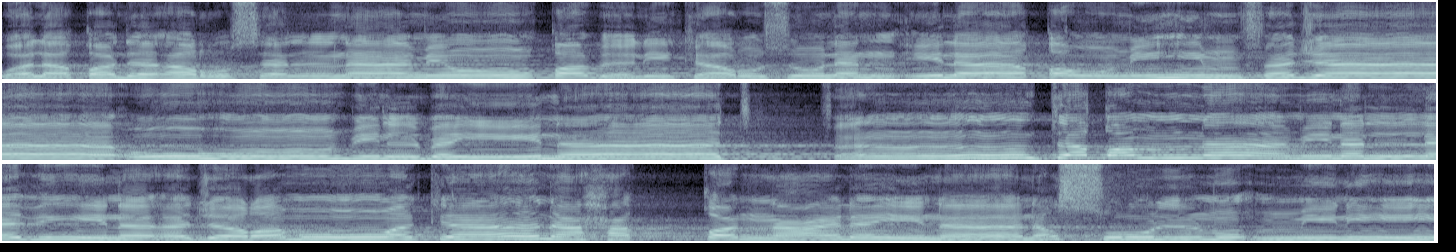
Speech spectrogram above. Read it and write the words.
ولقد أرسلنا من قبلك رسلا إلى قومهم فجاءوهم بالبينات فانتقمنا من الذين أجرموا وكان حقا علينا نصر المؤمنين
